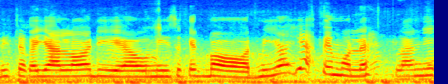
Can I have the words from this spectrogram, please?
มีจักรยานล้อเดียว มีสเก็ตบอร์ด มีเยอะแยะไปหมดเลยร้านนี้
